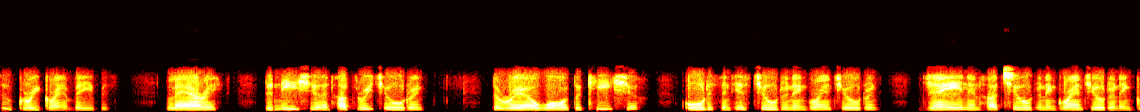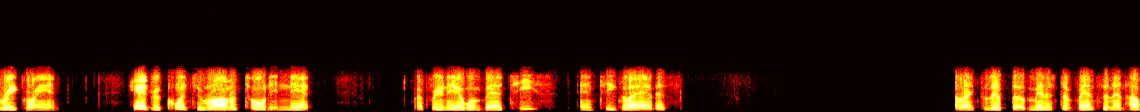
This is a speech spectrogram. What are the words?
two great grandbabies, Larry, Denisha and her three children, Darrell, Walter, Keisha, Otis and his children and grandchildren, Jane and her children and grandchildren and great grand, Hedrick, Quincy, Ronald, Tony, Nett, my friend Edwin Baptiste, and T. Gladys. I'd like to lift up Minister Vincent and her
